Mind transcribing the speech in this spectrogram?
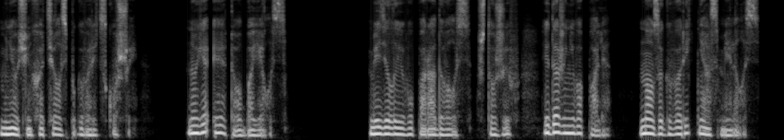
Мне очень хотелось поговорить с Кошей, но я и этого боялась. Видела его, порадовалась, что жив, и даже не в опале, но заговорить не осмелилась.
